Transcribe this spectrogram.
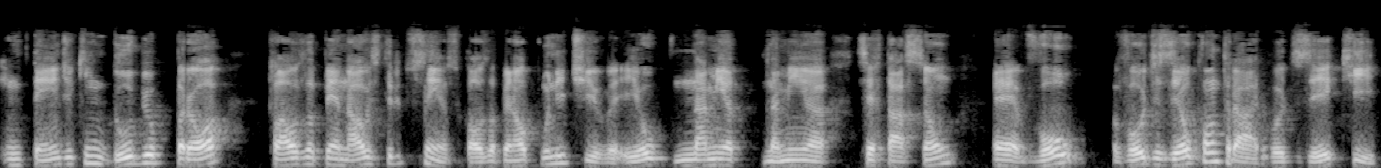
entende que indúbio pró cláusula penal estrito senso, cláusula penal punitiva. Eu, na minha, na minha dissertação, é, vou, vou dizer o contrário, vou dizer que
